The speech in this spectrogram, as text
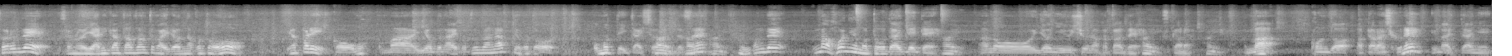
それでそのやり方だとかいろんなことをやっぱりこうまあ良くないことだなっていうことを思っていた人なんですね、ほんでまあ本人も東大出て、あの非常に優秀な方で、ですから、まあ今度新しくね今言ったように、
